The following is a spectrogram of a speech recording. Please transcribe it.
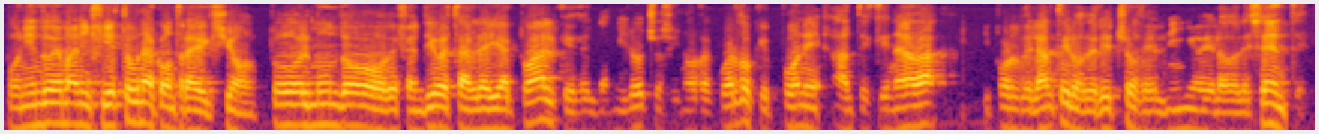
poniendo de manifiesto una contradicción. Todo el mundo defendió esta ley actual, que es del 2008, si no recuerdo, que pone antes que nada y por delante los derechos del niño y del adolescente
